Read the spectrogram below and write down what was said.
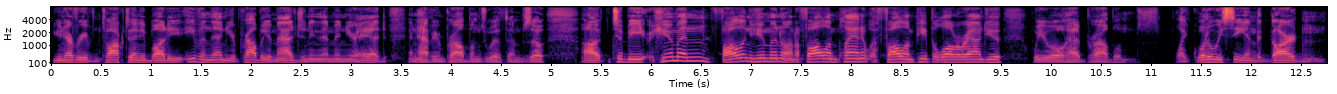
you never even talk to anybody. Even then, you're probably imagining them in your head and having problems with them. So, uh, to be human, fallen human on a fallen planet with fallen people all around you, we all had problems. Like, what do we see in the garden?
